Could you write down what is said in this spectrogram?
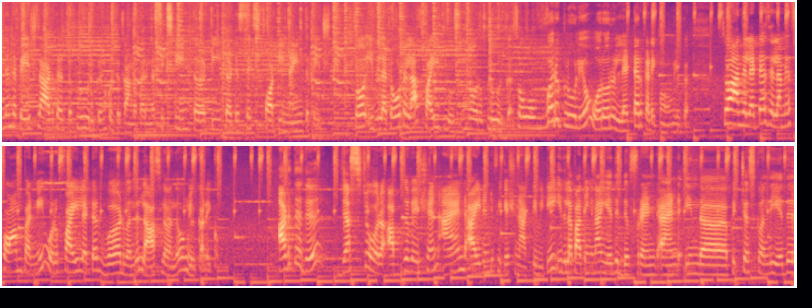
எந்தெந்த பேஜில் அடுத்தடுத்த க்ளூ இருக்குதுன்னு கொடுத்துருக்காங்க பாருங்கள் sixteen thirty thirty six forty ninth page so இதில் டோட்டலாக ஃபைவ் க்ளூஸ் இங்கே ஒரு க்ளூ இருக்குது ஸோ ஒவ்வொரு க்ளூலையும் ஒரு ஒரு லெட்டர் கிடைக்கும் உங்களுக்கு. ஸோ அந்த லெட்டர்ஸ் எல்லாமே ஃபார்ம் பண்ணி ஒரு ஃபைவ் லெட்டர் வேர்ட் வந்து லாஸ்ட்டில் வந்து உங்களுக்கு கிடைக்கும். அடுத்தது ஜஸ்ட் ஒரு அப்சர்வேஷன் அண்ட் ஐடென்டிஃபிகேஷன் ஆக்டிவிட்டி இதில் பார்த்தீங்கன்னா எது டிஃப்ரெண்ட் அண்ட் இந்த பிக்சர்ஸ்க்கு வந்து எது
